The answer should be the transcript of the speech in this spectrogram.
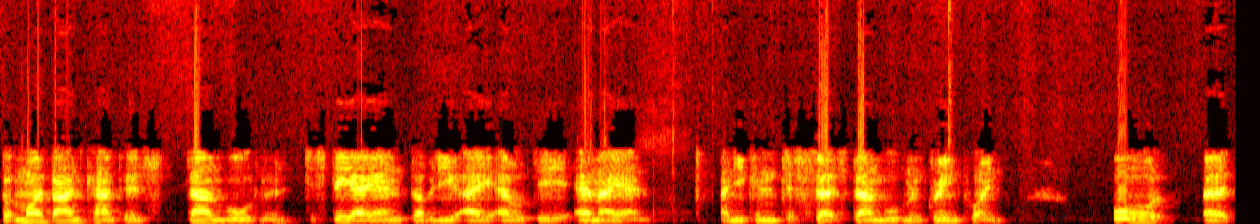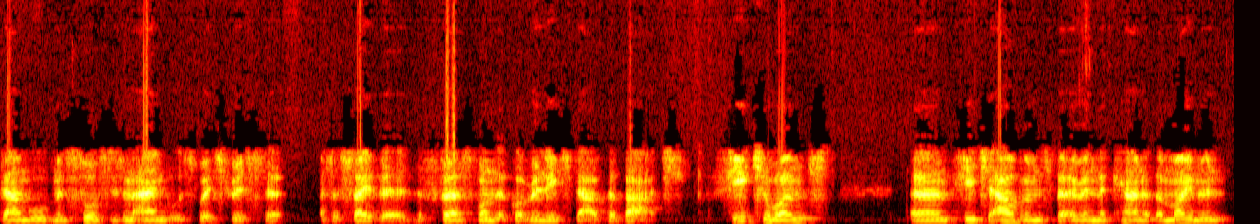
But my Bandcamp is Dan Waldman, just D A N W A L D M A N, and you can just search Dan Waldman Greenpoint or uh, Dan Waldman Sources and Angles, which was, uh, as I say, the, the first one that got released out of the batch. Future ones, um, future albums that are in the can at the moment,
